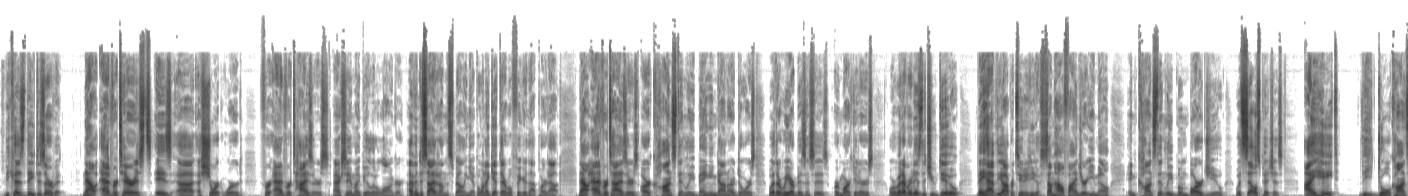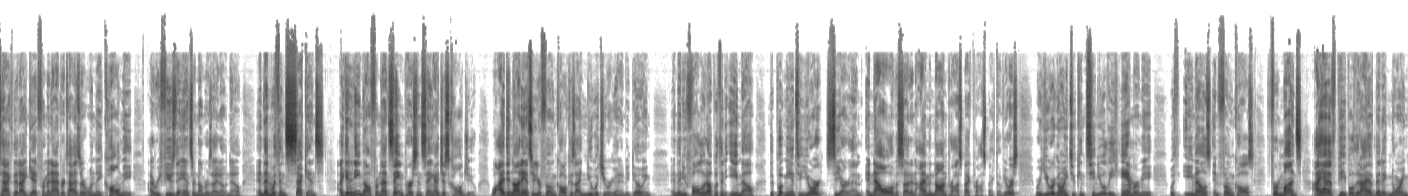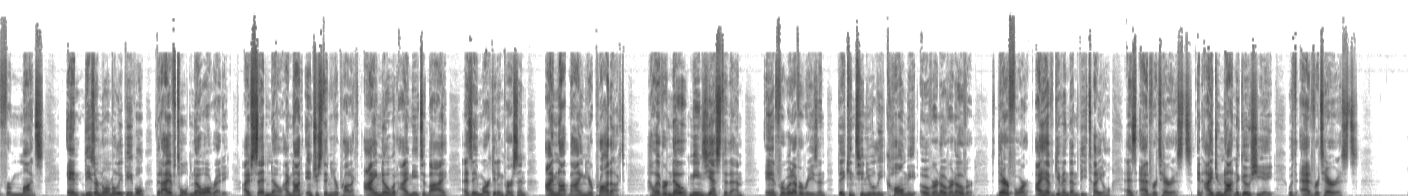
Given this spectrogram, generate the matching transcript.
because they deserve it. Now, adverterists is uh, a short word for advertisers. Actually, it might be a little longer. I haven't decided on the spelling yet, but when I get there, we'll figure that part out. Now, advertisers are constantly banging down our doors, whether we are businesses or marketers or whatever it is that you do, they have the opportunity to somehow find your email and constantly bombard you with sales pitches. I hate the dual contact that I get from an advertiser when they call me. I refuse to answer numbers I don't know. And then within seconds, I get an email from that same person saying, I just called you. Well, I did not answer your phone call because I knew what you were going to be doing. And then you followed up with an email that put me into your CRM. And now all of a sudden, I'm a non prospect prospect of yours, where you were going to continually hammer me with emails and phone calls for months. I have people that I have been ignoring for months. And these are normally people that I have told no already. I've said no, I'm not interested in your product. I know what I need to buy as a marketing person. I'm not buying your product. However, no means yes to them. And for whatever reason, they continually call me over and over and over. Therefore, I have given them the title as adverterists, and I do not negotiate with adverterists.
